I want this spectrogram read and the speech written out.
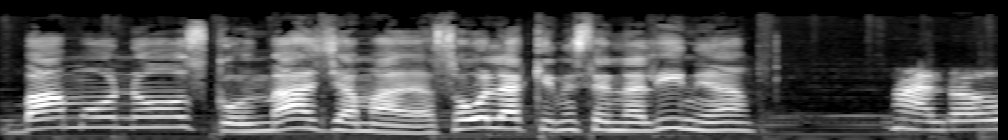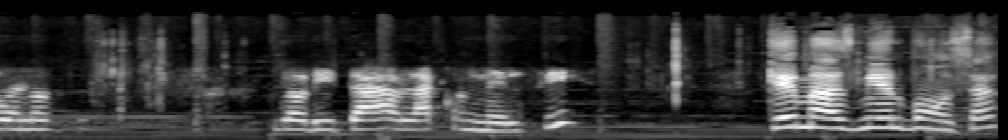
vámonos con más llamadas. Hola, ¿quién está en la línea? Hola, bueno, Glorita habla con Nelsi. ¿Qué más, mi hermosa?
